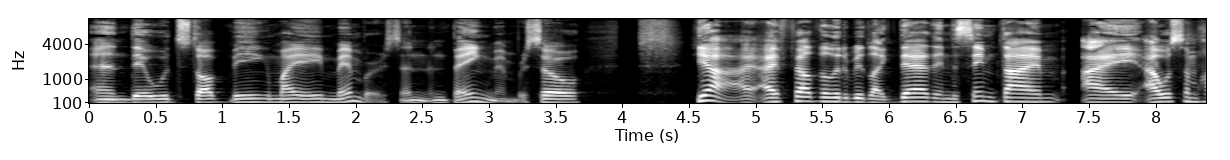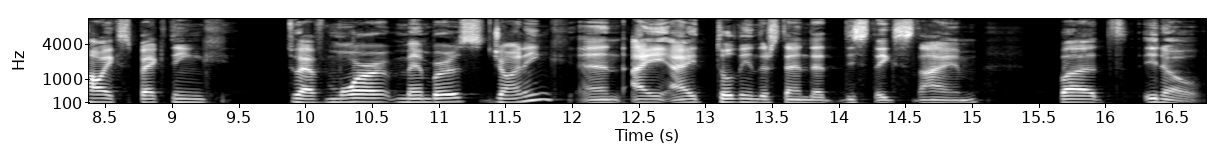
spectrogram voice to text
and they would stop being my members and, and paying members. So, yeah, I, I, felt a little bit like that. In the same time, I, I was somehow expecting to have more members joining, and I, I totally understand that this takes time. But, you know,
